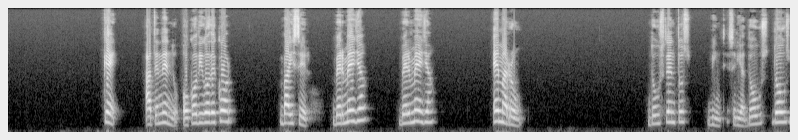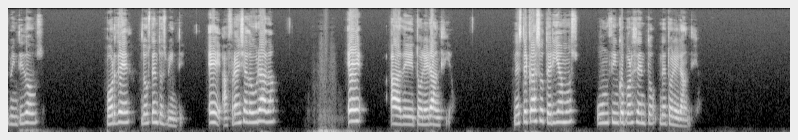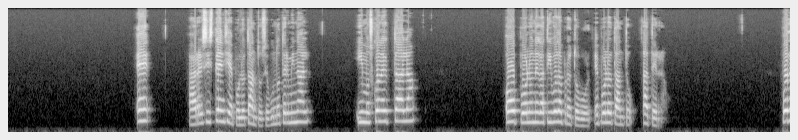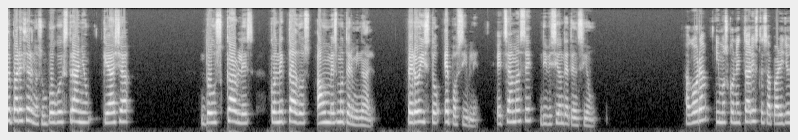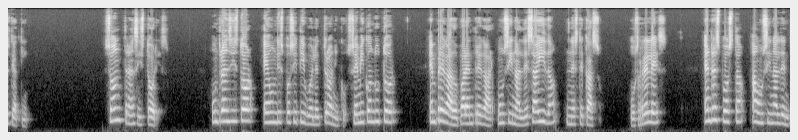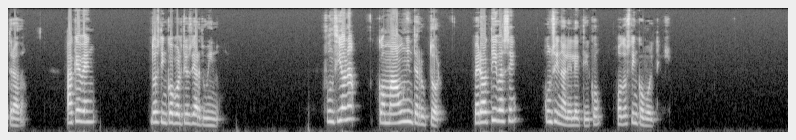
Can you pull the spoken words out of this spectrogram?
que, atendendo o código de cor, vai ser vermella, vermella e marrón. 220 sería 2, 2, 22 por 10, 220. E a franxa dourada e a de tolerancia. Neste caso teríamos un 5% de tolerancia. E a resistencia e, polo tanto, o segundo terminal, imos conectala ao polo negativo da protoboard e, polo tanto, a Terra. Pode parecernos un pouco extraño que haxa dous cables conectados a un mesmo terminal, pero isto é posible e chámase división de tensión. Agora imos conectar estes aparellos de aquí. Son transistores. Un transistor é un dispositivo electrónico semiconductor empregado para entregar un sinal de saída, neste caso, os relés, en resposta a un sinal de entrada, a que ven dos 5 voltios de Arduino. Funciona como a un interruptor, pero actívase cun sinal eléctrico, o dos 5 voltios.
